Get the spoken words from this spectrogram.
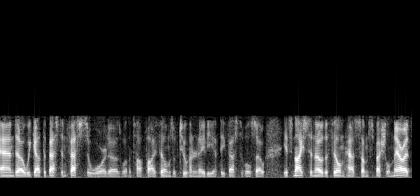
And uh, we got the Best in Fests Award uh, as one of the top five films of 280 at the festival. So it's nice to know the film has some special merits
